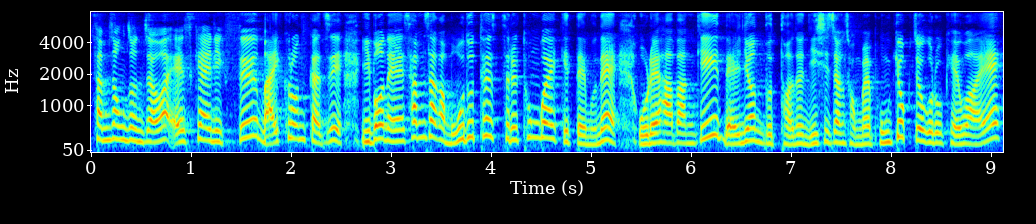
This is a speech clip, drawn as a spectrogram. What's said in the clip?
삼성전자와 SK하이닉스, 마이크론까지 이번에 3사가 모두 테스트를 통과했기 때문에 올해 하반기 내년부터는 이 시장 정말 본격적으로 개화해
